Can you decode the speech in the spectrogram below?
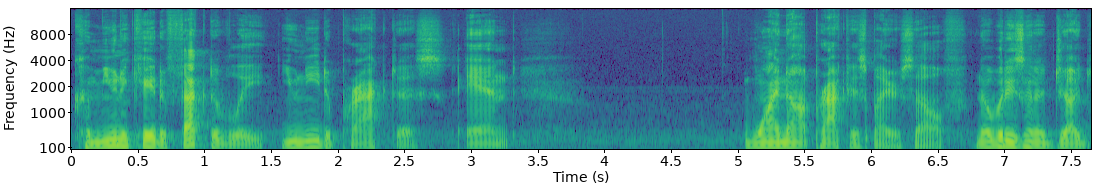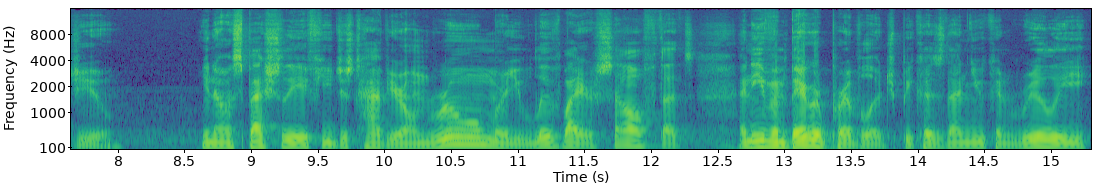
communicate effectively, you need to practice. And why not practice by yourself? Nobody's going to judge you. You know, especially if you just have your own room or you live by yourself, that's an even bigger privilege because then you can really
